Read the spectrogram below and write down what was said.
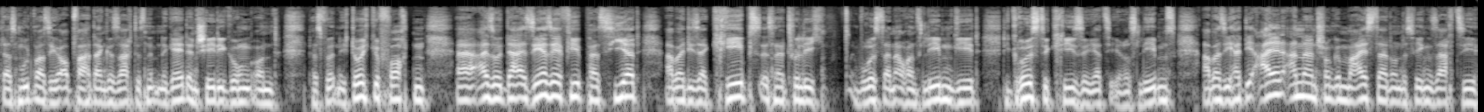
das mutmaßliche Opfer hat dann gesagt, es nimmt eine Geldentschädigung und das wird wird nicht durchgefochten. Äh, also da ist sehr, sehr viel passiert, aber dieser Krebs ist natürlich, wo es dann auch ans Leben geht, die größte Krise jetzt ihres Lebens. Aber sie hat die allen anderen schon gemeistert und deswegen sagt sie,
